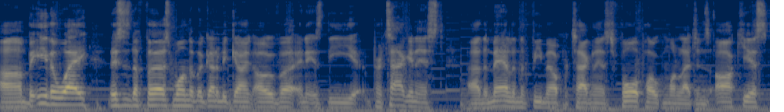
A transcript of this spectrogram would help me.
Um, but either way, this is the first one that we're going to be going over, and it is the protagonist, uh, the male and the female protagonist for Pokemon Legends Arceus.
